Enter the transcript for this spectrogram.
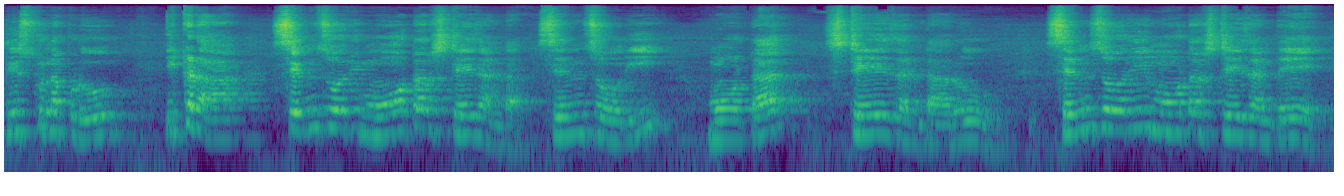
తీసుకున్నప్పుడు ఇక్కడ సెన్సోరీ మోటార్ స్టేజ్ అంటారు సెన్సోరీ మోటార్ స్టేజ్ అంటారు. సెన్సోరీ మోటార్ స్టేజ్ అంటే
